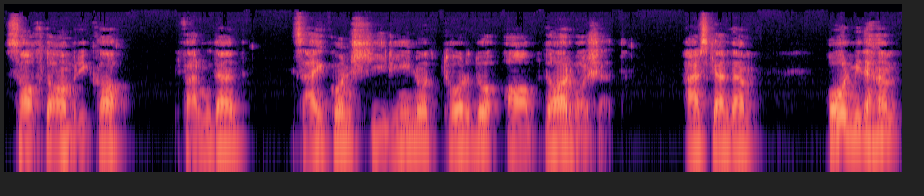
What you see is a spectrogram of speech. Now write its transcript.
ساخت آمریکا. فرمودند سعی کن شیرین و ترد و آبدار باشد. عرض کردم قول می‌دهم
